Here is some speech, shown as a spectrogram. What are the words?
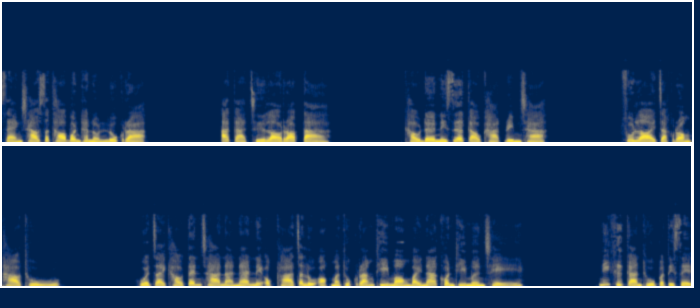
แสงเช้าสะท้อบนถนนลูกระ อากาศชื้นลอรอบตา เขาเดินในเสื้อเก่าขาดริมช้าฟูลอยจากรองเท้าถู หัวใจเขาเต้นช้าหนาแน่นในอกคล้าจะหลุออกมาทุกครั้งที่มองใบหน้าคนที่เมินเฉ นี่คือการถูปฏิเสธ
